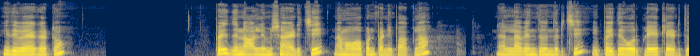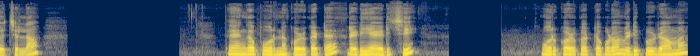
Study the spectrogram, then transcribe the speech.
இது வேகட்டும். இப்போ இது நாலு நிமிஷம் ஆயிடுச்சு. நம்ம ஓப்பன் பண்ணி பார்க்கலாம். நல்லா வெந்து வந்துடுச்சு. இப்போ இதை ஒரு பிளேட்டில் எடுத்து வச்சிடலாம். தேங்காய் பூர்ண கொழுக்கட்டை ரெடி ஆகிடுச்சு ஒரு கொழுக்கட்டை கூட வெடிப்பு விழாமல்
